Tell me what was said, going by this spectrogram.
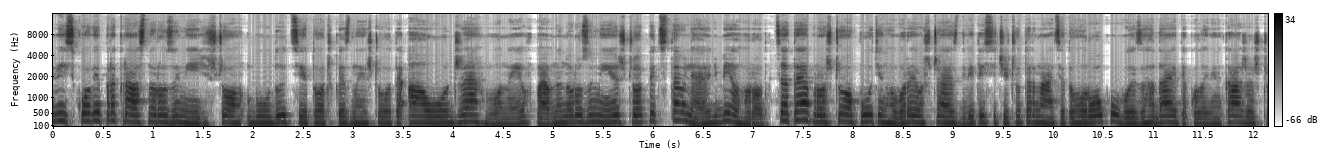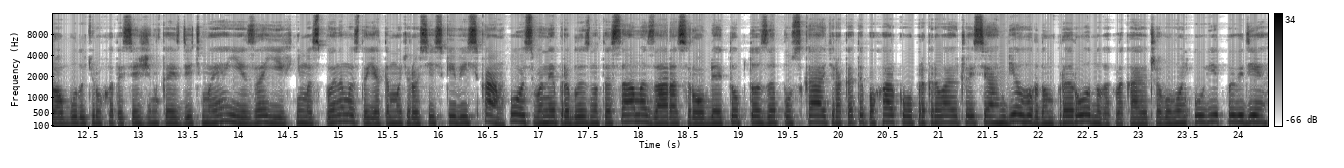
Військові прекрасно розуміють, що будуть ці точки знищувати. А отже, вони впевнено розуміють, що підставляють Білгород. Це те про що Путін говорив ще з 2014 року. Ви згадаєте, коли він каже, що будуть рухатися жінки з дітьми, і за їхніми спинами стоятимуть російські війська. Ось вони приблизно те саме зараз роблять, тобто запускають ракети по Харкову, прикриваючися Білгородом, природно викликаючи вогонь у відповіді.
